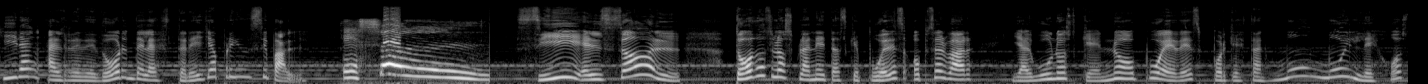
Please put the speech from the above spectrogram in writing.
giran alrededor de la estrella principal. ¡El Sol! Sí, el Sol. Todos los planetas que puedes observar y algunos que no puedes porque están muy muy lejos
